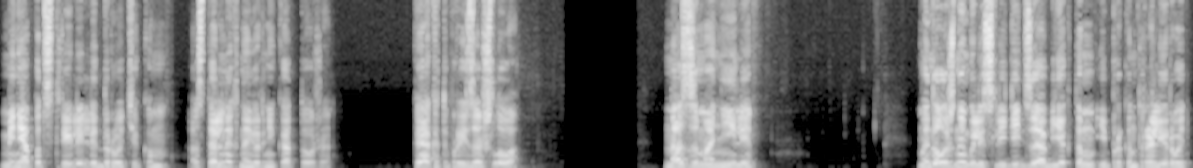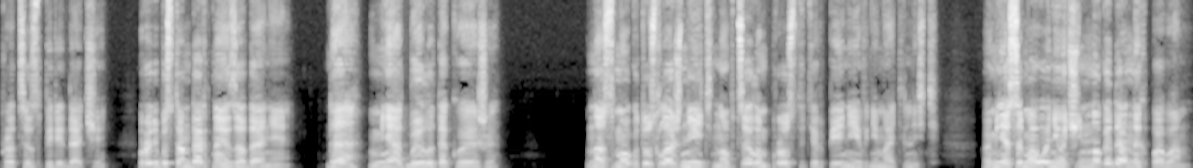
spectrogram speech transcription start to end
Меня подстрелили дротиком, остальных наверняка тоже. Как это произошло? Нас заманили, мы должны были следить за объектом и проконтролировать процесс передачи. Вроде бы стандартное задание. Да, у меня было такое же. Нас могут усложнить, но в целом просто терпение и внимательность. У меня самого не очень много данных по вам.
